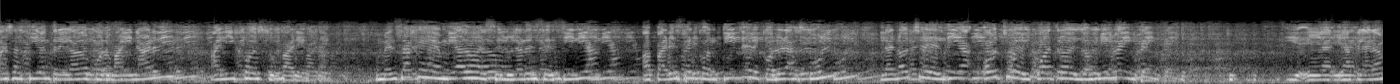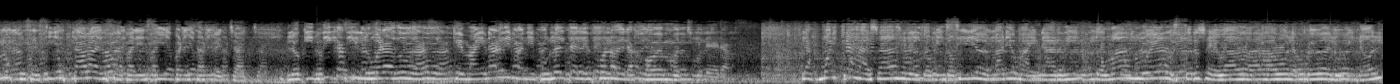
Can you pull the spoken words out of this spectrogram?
haya sido entregado por Mainardi al hijo de su pareja. Mensajes enviados al celular de Cecilia aparecen con tilde de color azul la noche del día 8 del 4 del 2020. Y, aclaramos que Cecilia estaba desaparecida por esa fecha, lo que indica sin lugar a dudas que Mainardi manipuló el teléfono de la joven mochilera. Las muestras halladas en el domicilio de Mario Mainardi, tomadas luego de ser llevado a cabo la prueba de luminol,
